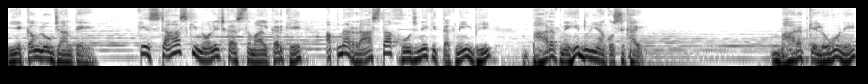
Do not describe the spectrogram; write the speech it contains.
ये कम लोग जानते हैं कि स्टार्स की नॉलेज का इस्तेमाल करके अपना रास्ता खोजने की तकनीक भी भारत ने ही दुनिया को सिखाई। भारत के लोगों ने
